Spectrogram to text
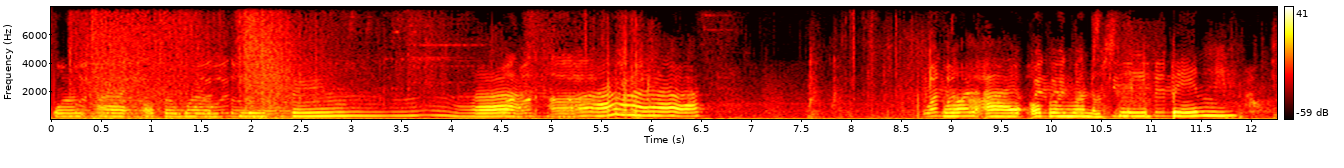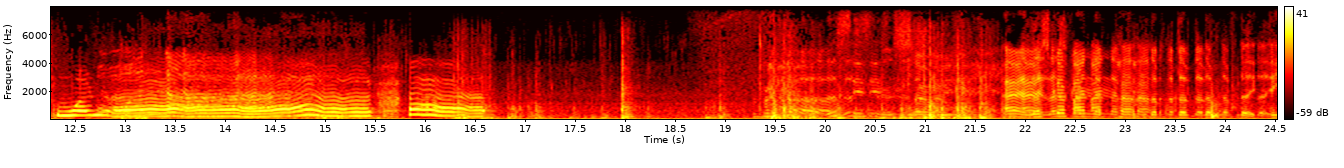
one eye open, one oh sleeping. One, One eye open when I'm sleeping. One eye. Bruh, this season is so weird. Alright, let's, go find the, per- the, the, the, the, the, the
